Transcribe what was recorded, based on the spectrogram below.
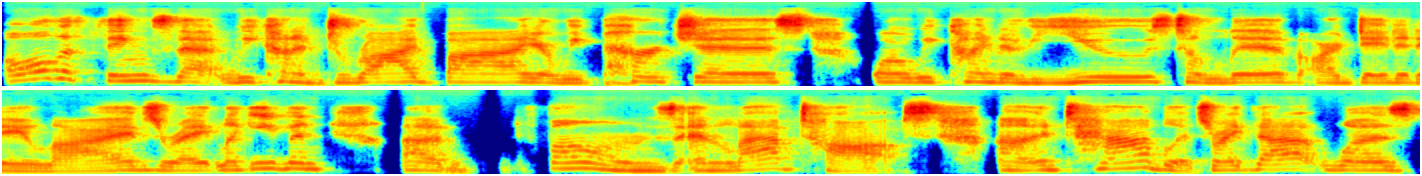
all the things that we kind of drive by or we purchase or we kind of use to live our day-to-day lives right? Like even um, phones and laptops uh, and tablets right? That was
